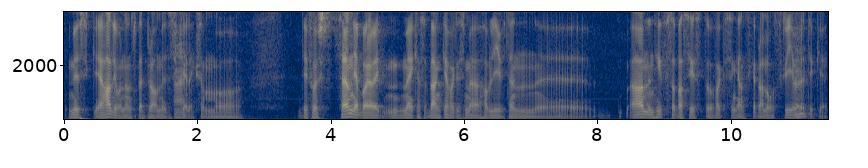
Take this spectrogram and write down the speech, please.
Musik, jag har aldrig varit någon speciellt bra musiker liksom. Och det är först sen jag började med Casablanca faktiskt som jag har blivit en, eh, ja, en hyfsad basist och faktiskt en ganska bra låtskrivare mm. tycker jag.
